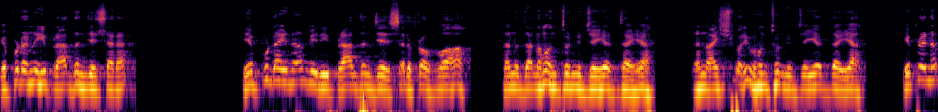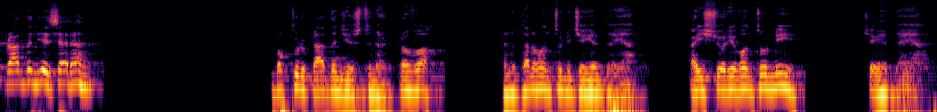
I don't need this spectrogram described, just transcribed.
ఎప్పుడన్నా ఈ ప్రార్థన చేశారా? ఎప్పుడైనా మీరు ఈ ప్రార్థన చేశారు ప్రభువా నన్ను ధనవంతుణ్ణి చేయొద్దయ్యా నన్ను ఐశ్వర్యవంతుణ్ణి చేయొద్దయ్యా ఎప్పుడైనా ప్రార్థన చేశారా? భక్తుడు ప్రార్థన చేస్తున్నాడు ప్రభువా నన్ను ధనవంతుణ్ణి చేయొద్దయ్యా ఐశ్వర్యవంతుణ్ణి చేయొద్దయ్యా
